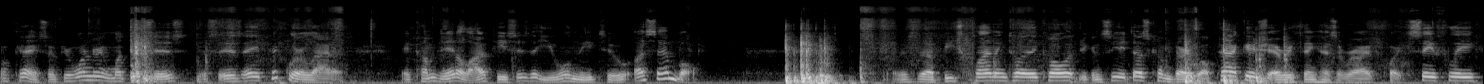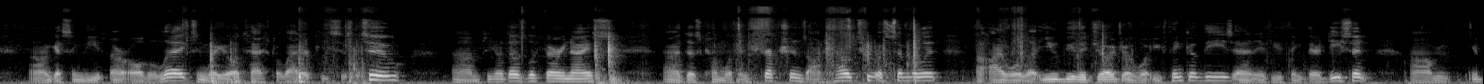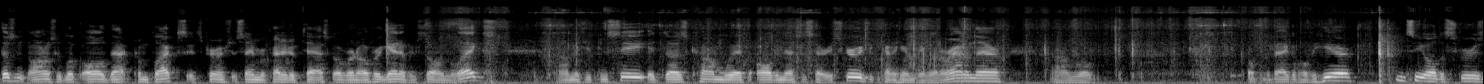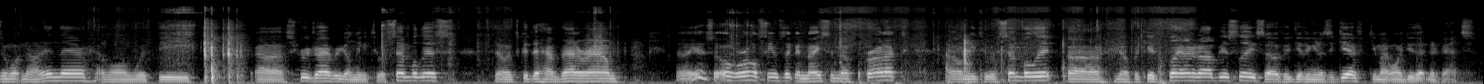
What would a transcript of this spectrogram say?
Okay, so if you're wondering what this is, this is a Pikler ladder. It comes in a lot of pieces that you will need to assemble. This is a beech climbing toy, they call it. You can see it does come very well packaged. Everything has arrived quite safely. Uh, I'm guessing these are all the legs and where you'll attach the ladder pieces to. Um, so, you know, it does look very nice. Uh, it does come with instructions on how to assemble it. Uh, I will let you be the judge of what you think of these and if you think they're decent. Um, it doesn't honestly look all that complex. It's pretty much the same repetitive task over and over again of installing the legs. Um, as you can see, it does come with all the necessary screws. You can kind of hear them jingling around in there. Um, we'll open the bag up over here. You can see all the screws and whatnot in there, along with the uh, screwdriver you'll need to assemble this. So it's good to have that around. Uh, yeah, so overall, it seems like a nice enough product. I'll need to assemble it, uh, you know, for kids play on it, obviously. So if you're giving it as a gift, you might want to do that in advance.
